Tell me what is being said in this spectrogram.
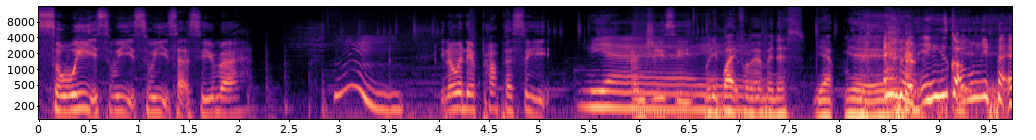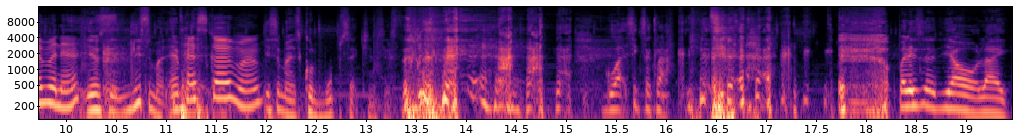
sweet, sweet, sweet satsuma. Hmm. You know when they're proper sweet? Yeah. And juicy. when you yeah, bite from yeah. M&S, yeah, yeah. yeah, yeah. He's got Yeah. money for M&S. Yes, listen, man. M&S, Tesco, man. listen, man. It's called whoop section, sister. Go at six o'clock. but listen, yo, like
